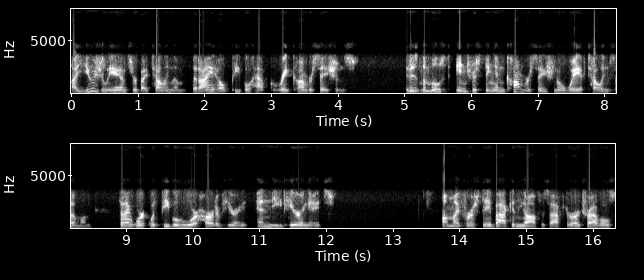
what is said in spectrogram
I usually answer by telling them that I help people have great conversations. It is the most interesting and conversational way of telling someone that I work with people who are hard of hearing and need hearing aids. On my first day back in the office after our travels,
